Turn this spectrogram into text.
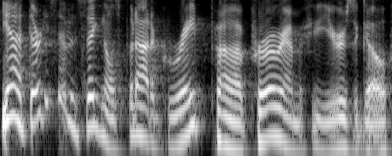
Yeah, 37 Signals put out a great uh, program a few years ago.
